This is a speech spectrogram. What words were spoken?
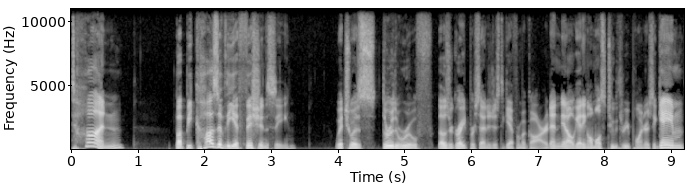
ton, but because of the efficiency, which was through the roof, those are great percentages to get from a guard. And, you know, getting almost two three pointers a game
